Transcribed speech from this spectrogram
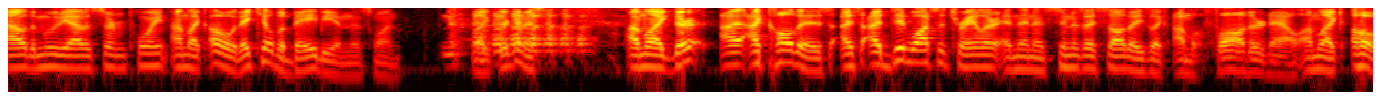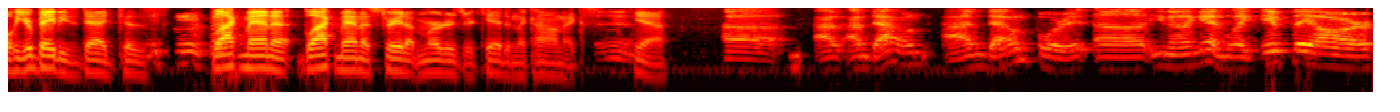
out of the movie at a certain point. I'm like, oh, they killed a baby in this one. Like, they're gonna- I'm like, they're. I, I called it. I, I did watch the trailer, and then as soon as I saw that, he's like, I'm a father now. I'm like, oh, your baby's dead because Black Manta Black Manta straight up murders your kid in the comics. Yeah. Yeah. uh, I, I'm down. I'm down for it. Uh, you know, again, like if they are,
